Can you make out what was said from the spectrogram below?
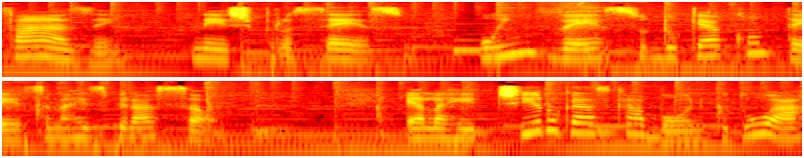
fazem, neste processo, o inverso do que acontece na respiração. Ela retira o gás carbônico do ar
